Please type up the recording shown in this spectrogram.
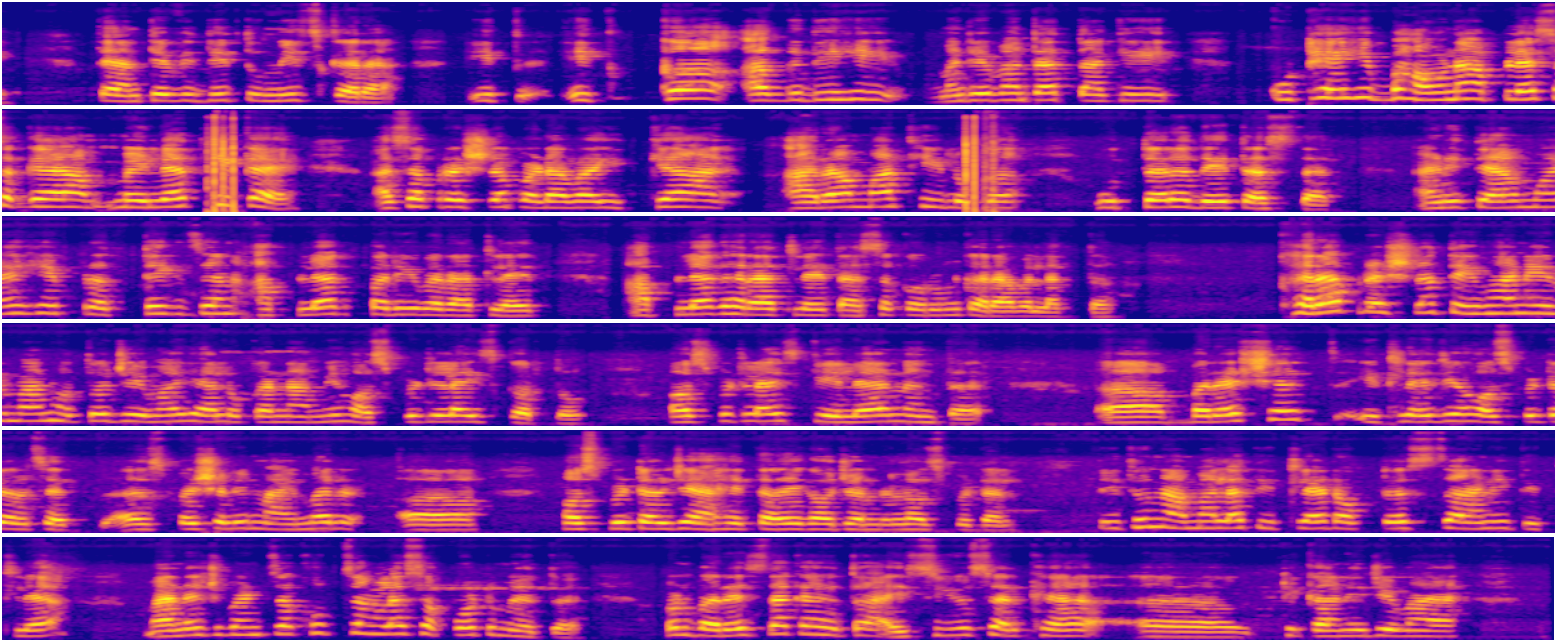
ते अंत्यविधी तुम्हीच करा. इत इतकं अगदीही म्हणजे म्हणतात ना की कुठेही भावना आपल्या सगळ्या मेल्यात की काय? असा प्रश्न पडावा. इतक्या आरामात ही लोक उत्तरं देत असतात. आणि त्यामुळे हे प्रत्येकजण आपल्या परिवारातले आहेत आपल्या घरातले आहेत असं करून करावं लागतं. खरा प्रश्न तेव्हा निर्माण होतो जेव्हा ह्या लोकांना आम्ही हॉस्पिटलाइज करतो. हॉस्पिटलाइज केल्यानंतर बरेचसेच इथले जे हॉस्पिटल्स आहेत स्पेशली मायमर हॉस्पिटल जे आहे तळेगाव जनरल हॉस्पिटल तिथून आम्हाला तिथल्या डॉक्टर्सचा आणि तिथल्या मॅनेजमेंटचा खूप चांगला सपोर्ट मिळतो आहे पण बरेचदा काय होतं आय सी यूसारख्या ठिकाणी जेव्हा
